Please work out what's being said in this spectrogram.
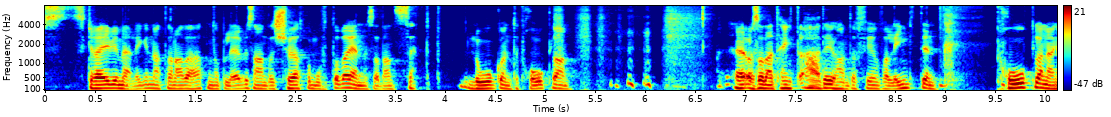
skrev i meldingen at han hadde hatt en opplevelse. Han hadde kjørt på motorveien, så hadde han sett logoen til Proplan. Eh, og så hadde han tenkt ah, det er jo han der fyren fra LinkedIn. Proplan, hva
